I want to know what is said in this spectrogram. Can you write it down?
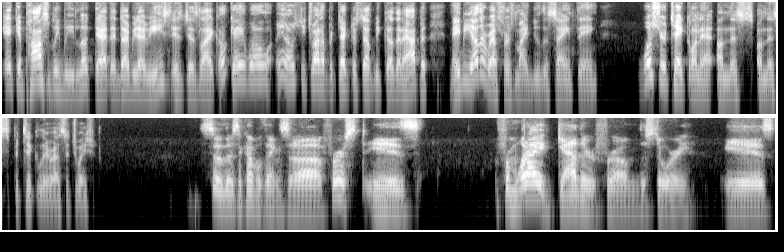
it could possibly be looked at that WWE is just like, okay, well, you know, she's trying to protect herself because it happened. Maybe other wrestlers might do the same thing. What's your take on that on this on this particular uh, situation? So there's a couple things. Uh, first is from what I gather from the story is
